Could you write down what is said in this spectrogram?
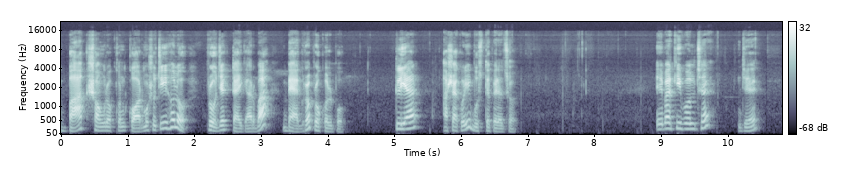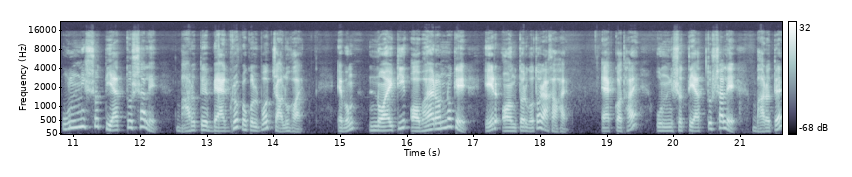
বাঘ সংরক্ষণ কর্মসূচি হলো প্রজেক্ট টাইগার বা ব্যাঘ্র প্রকল্প। ক্লিয়ার আশা করি বুঝতে পেরেছ। এবার কি বলছে? যে উনিশশো তিয়াত্তর সালে ভারতে ব্যাঘ্র প্রকল্প চালু হয় এবং নয়টি অভয়ারণ্যকে এর অন্তর্গত রাখা হয়। এক কথায়, উনিশশো তিয়াত্তর সালে ভারতে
